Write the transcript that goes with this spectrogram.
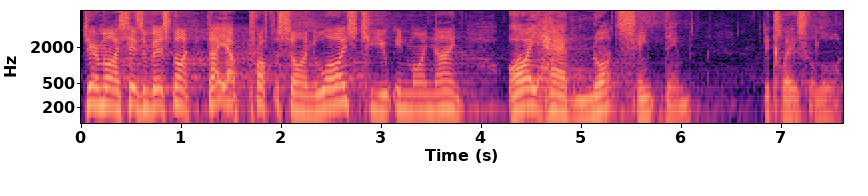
Jeremiah says in verse 9, they are prophesying lies to you in my name. I have not sent them, declares the Lord.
